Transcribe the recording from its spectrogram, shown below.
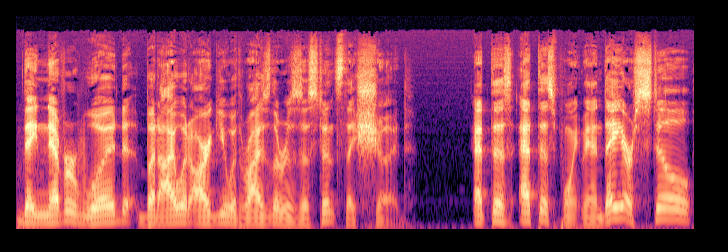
they never would but i would argue with rise of the resistance they should at this at this point man they are still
